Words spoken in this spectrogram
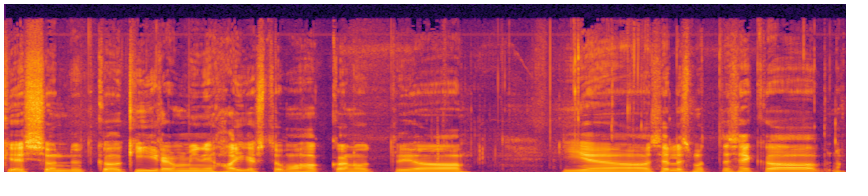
kes on nüüd ka kiiremini haigestuma hakanud ja ja selles mõttes ega noh,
